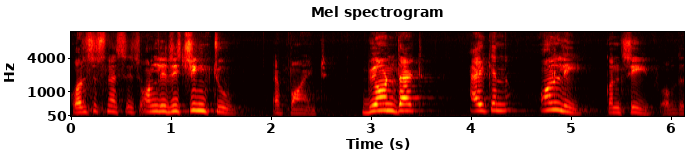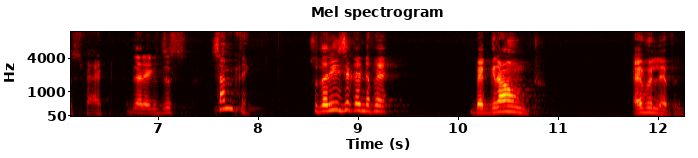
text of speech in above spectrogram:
consciousness is only reaching to a point. Beyond that, I can only conceive of this fact there exists something. So, there is a kind of a background available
